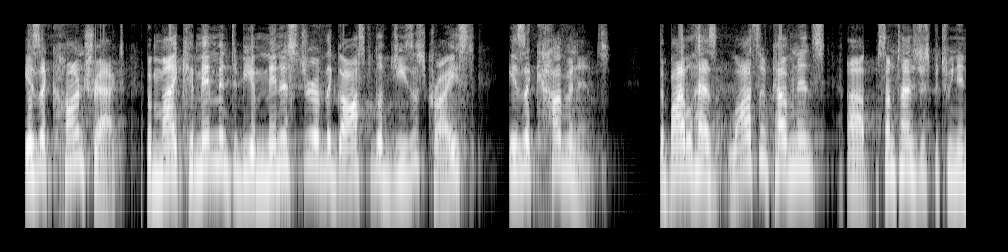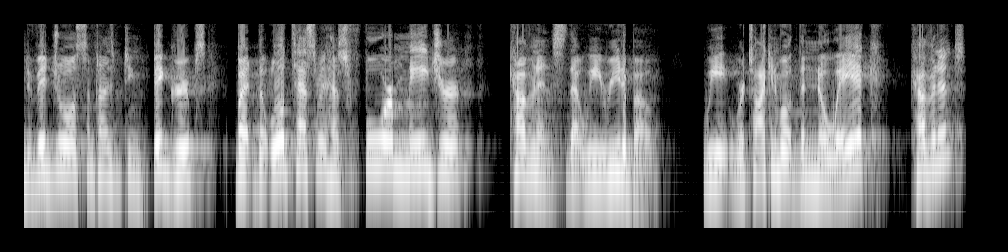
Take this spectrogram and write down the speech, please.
is a contract, but my commitment to be a minister of the gospel of Jesus Christ is a covenant. The Bible has lots of covenants, uh, sometimes just between individuals, sometimes between big groups, but the Old Testament has four major covenants that we read about. We, we're talking about the Noahic covenant.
